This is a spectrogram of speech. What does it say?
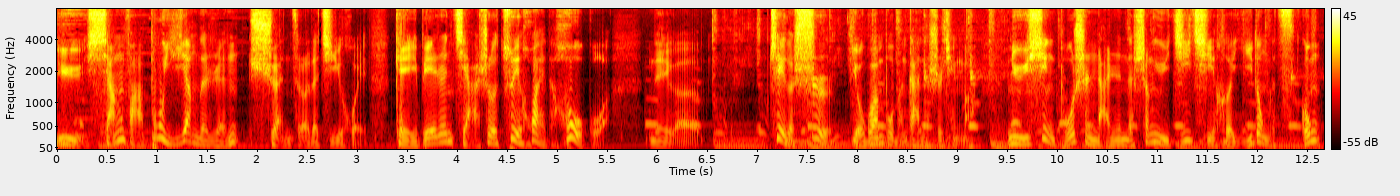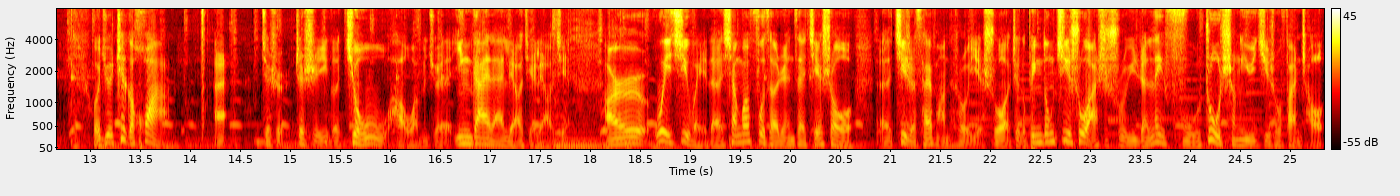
与想法不一样的人选择的机会，给别人假设最坏的后果，那个，这个是有关部门干的事情吗？女性不是男人的生育机器和移动的子宫，我觉得这个话。哎，就是这是一个旧物哈，我们觉得应该来了解了解。而卫计委的相关负责人在接受呃记者采访的时候也说，这个冰冻技术啊是属于人类辅助生育技术范畴，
